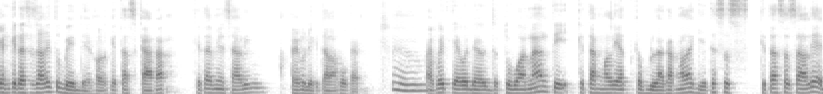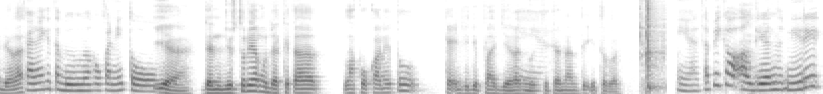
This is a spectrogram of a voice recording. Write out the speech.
yang kita sesali itu beda. Kalau kita sekarang, kita menyesali apa yang udah kita lakukan. Mmm. Tapi kayak udah udah tua nanti, kita ngelihat ke belakang lagi, itu ses kita sesali adalah Karena kita belum melakukan itu. Iya, dan justru yang udah kita lakukan itu kayak jadi pelajaran buat Iya. kita nanti itu loh. Iya, tapi kalau Aldrian sendiri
